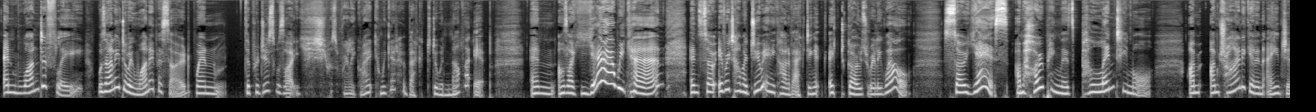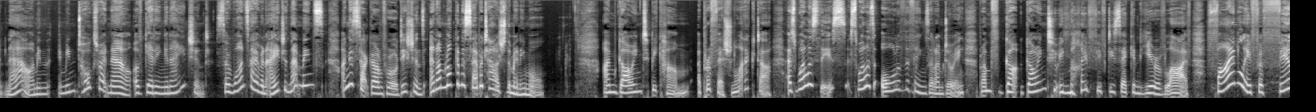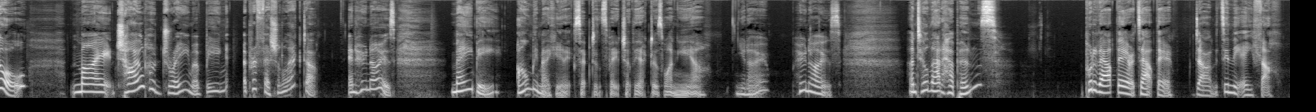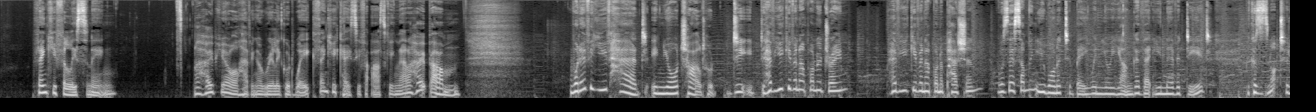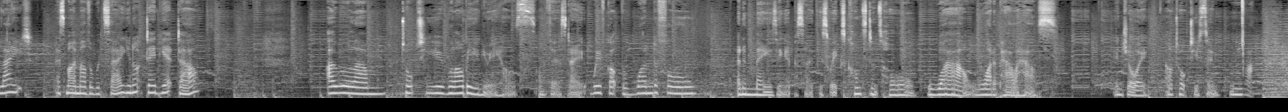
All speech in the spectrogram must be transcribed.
And wonderfully, was only doing one episode when the producer was like, she was really great. Can we get her back to do another ep? And I was like, yeah, we can. And so every time I do any kind of acting, it, it goes really well. So, yes, I'm hoping there's plenty more. I'm I'm trying to get an agent now. I mean, I'm in talks right now of getting an agent. So once I have an agent, that means I'm going to start going for auditions, and I'm not going to sabotage them anymore. I'm going to become a professional actor, as well as this, as well as all of the things that I'm doing. But I'm go- going to, in my 52nd year of life, finally fulfill my childhood dream of being a professional actor. And who knows, maybe I'll be making an acceptance speech at the AACTAs one year. You know, who knows? Until that happens, put it out there, it's out there done. It's in the ether. Thank you for listening. I hope you're all having a really good week. Thank you, Casey, for asking that. I hope um, whatever you've had in your childhood, you, have you given up on a dream? Have you given up on a passion? Was there something you wanted to be when you were younger that you never did? Because it's not too late, as my mother would say. You're not dead yet, Dal. I will um, talk to you. Well, I'll be in your earholes on Thursday. We've got the wonderful and amazing episode this week's Constance Hall. Wow, what a powerhouse. Enjoy. I'll talk to you soon. Mwah.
